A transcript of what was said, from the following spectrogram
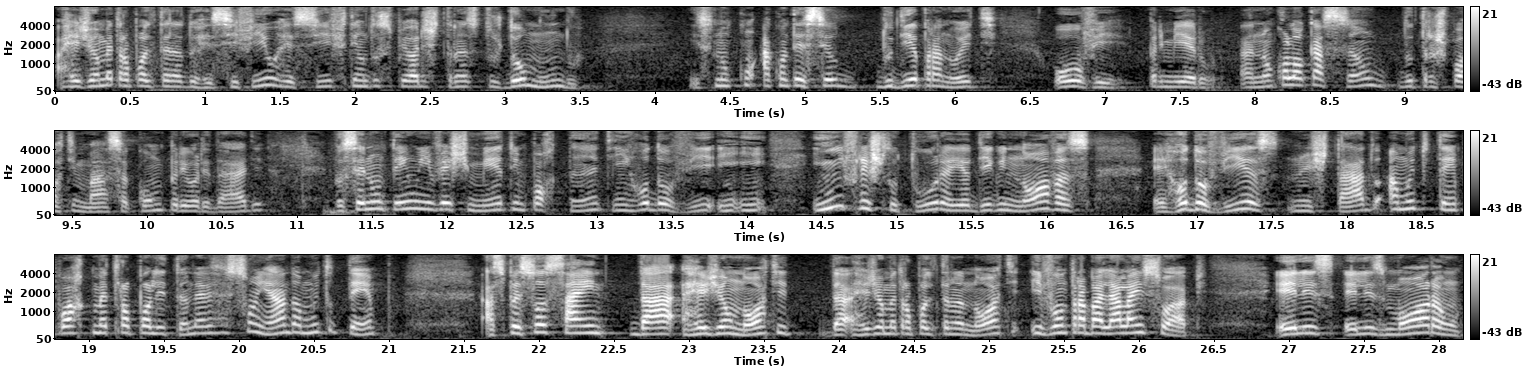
A região metropolitana do Recife e o Recife tem um dos piores trânsitos do mundo. Isso não aconteceu do dia para a noite houve, primeiro, a não colocação do transporte em massa como prioridade, você não tem um investimento importante em rodovia, em, em infraestrutura, e eu digo em novas eh, rodovias no Estado, há muito tempo. O arco metropolitano é sonhado há muito tempo. As pessoas saem da região norte, da região metropolitana norte, e vão trabalhar lá em Suape. Eles, eles moram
